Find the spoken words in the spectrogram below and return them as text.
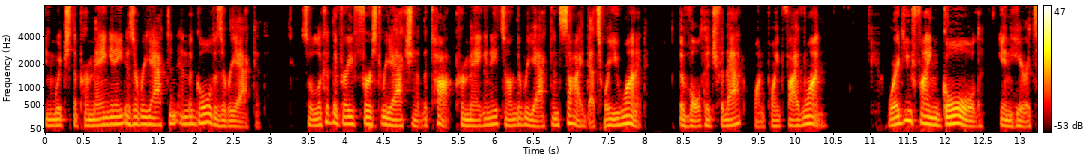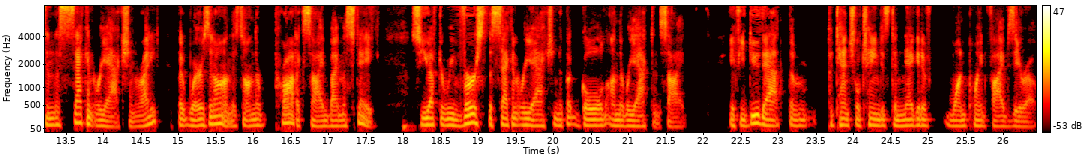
in which the permanganate is a reactant and the gold is a reactant. So look at the very first reaction at the top. Permanganate's on the reactant side. That's where you want it. The voltage for that, 1.51. Where do you find gold in here? It's in the second reaction, right? But where is it on? It's on the product side by mistake. So you have to reverse the second reaction to put gold on the reactant side. If you do that, the potential changes to negative 1.50.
